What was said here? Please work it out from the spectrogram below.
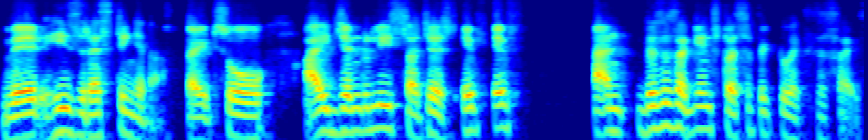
where he's resting enough right? So i generally suggest if if and this is again specific to exercise.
